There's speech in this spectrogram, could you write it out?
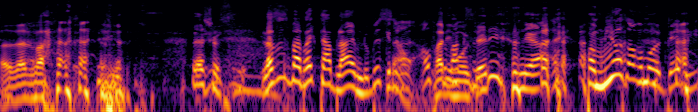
also das war, Sehr schön. Lass uns mal direkt da bleiben. Du bist Genau. äh, war die aufgewachsen. Old Daddy? Ja, von mir aus auch im Old Daddy,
